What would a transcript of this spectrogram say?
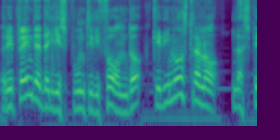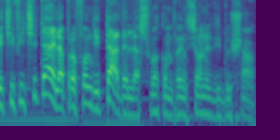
riprende degli spunti di fondo che dimostrano la specificità e la profondità della sua comprensione di Duchamp,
